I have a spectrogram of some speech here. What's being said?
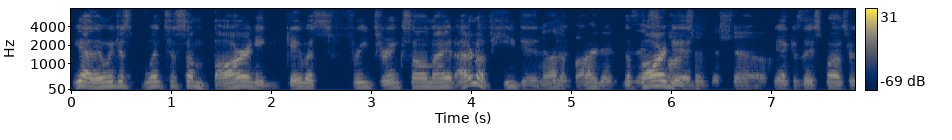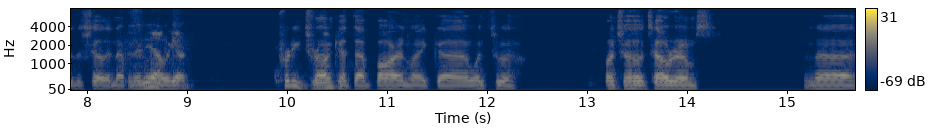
yeah then we just went to some bar and he gave us free drinks all night i don't know if he did No, the bar did. The bar did. the show. yeah because they sponsored the show that night and then yeah we got pretty drunk at that bar and like uh went to a bunch of hotel rooms and uh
